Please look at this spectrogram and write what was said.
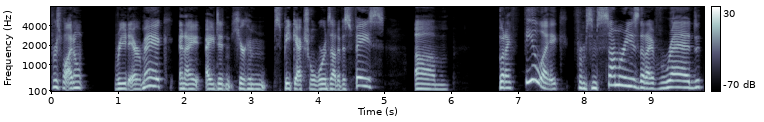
first of all i don't read aramaic and i i didn't hear him speak actual words out of his face um but i feel like from some summaries that i've read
